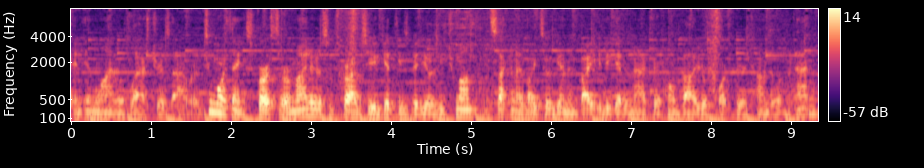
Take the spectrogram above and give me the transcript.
and in line with last year's average. Two more things. First, a reminder to subscribe so you get these videos each month. And second, I'd like to again invite you to get an accurate home value report for your condo in Manhattan.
